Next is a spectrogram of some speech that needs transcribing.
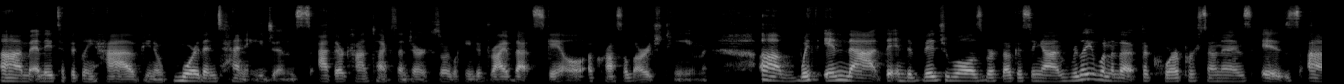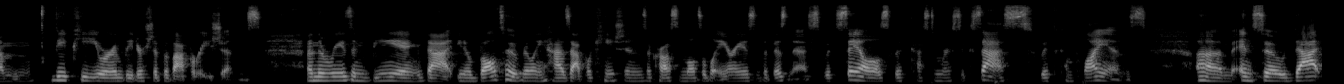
um, and they typically have you know more than 10 agents at their contact center because they're looking to drive that scale across a large team. Um, within that the individuals we're focusing on really one of the, the core personas is um, vp or leadership of operations And the reason being that, you know, Balto really has applications across multiple areas of the business with sales, with customer success, with compliance. Um, and so that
